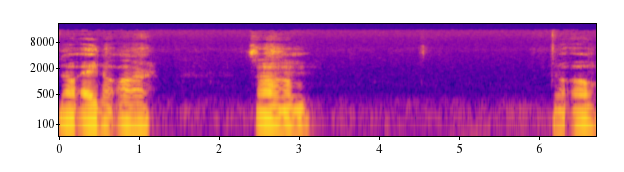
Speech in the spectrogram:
No A, no R. Um, no O.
